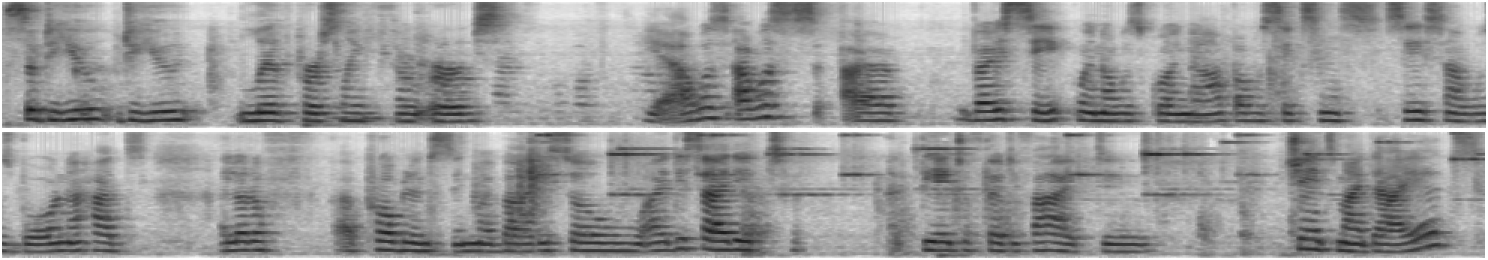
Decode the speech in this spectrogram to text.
So do you do you live personally through herbs? Yeah, I was I was uh, very sick when I was growing up. I was sick since since I was born. I had a lot of uh, problems in my body, so I decided at the age of thirty five to change my diet.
